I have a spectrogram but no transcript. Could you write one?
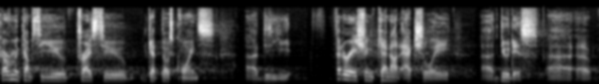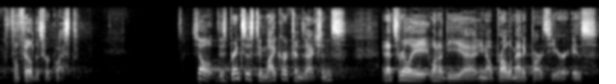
Government comes to you, tries to get those coins. Uh, the federation cannot actually uh, do this, uh, uh, fulfill this request. So this brings us to microtransactions, and that's really one of the uh, you know problematic parts here. Is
